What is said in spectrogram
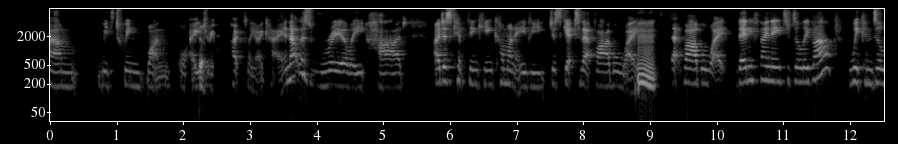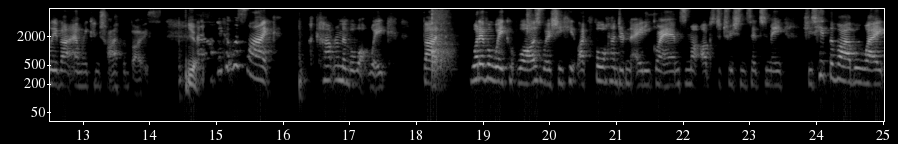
um, with twin one or Adrian, yeah. hopefully okay. And that was really hard. I just kept thinking, come on, Evie, just get to that viable weight, mm. That viable weight. Then, if they need to deliver, we can deliver and we can try for both. Yeah. And I think it was like, I can't remember what week, but whatever week it was where she hit like 480 grams and my obstetrician said to me she's hit the viable weight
